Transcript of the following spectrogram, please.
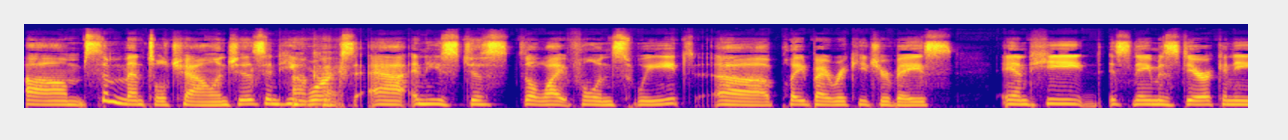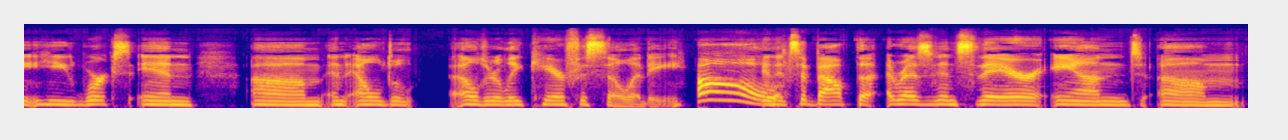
um, some mental challenges, and he Okay. works at, and he's just delightful and sweet. Uh, played by Ricky Gervais, and he his name is Derek, and he he works in um, an elder elderly care facility. oh, and it's about the residents there, and um,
